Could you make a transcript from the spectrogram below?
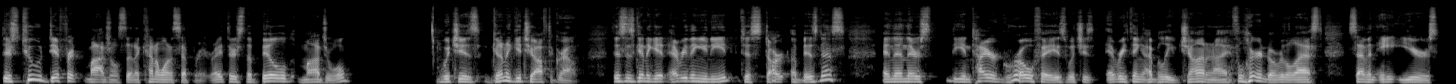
there's two different modules that I kind of want to separate, right? There's the build module, which is going to get you off the ground. This is going to get everything you need to start a business. And then there's the entire grow phase, which is everything I believe John and I have learned over the last seven, eight years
